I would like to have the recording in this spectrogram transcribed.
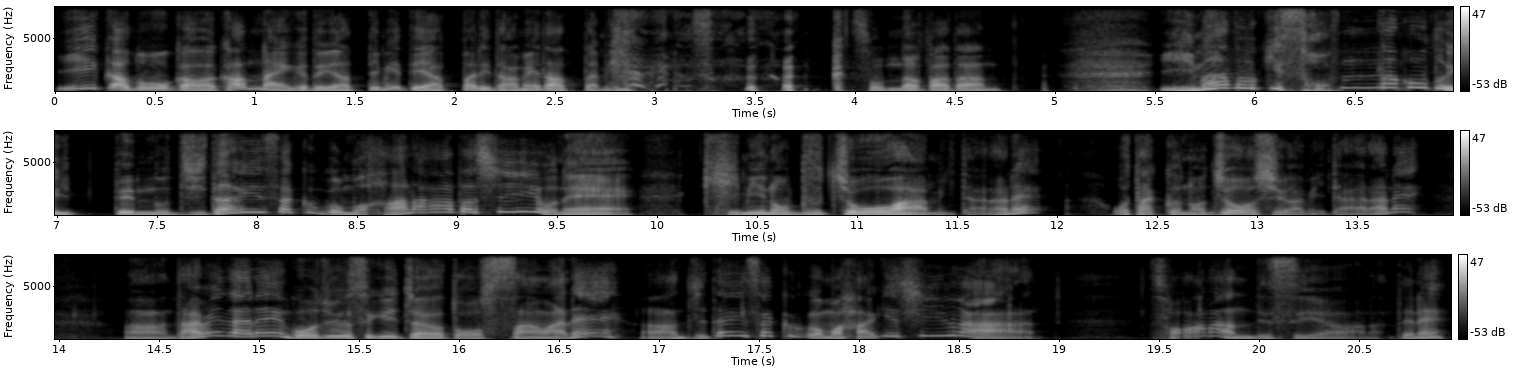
いいかどうか分かんないけどやってみてやっぱりダメだったみたいな。そんなパターン。今時そんなこと言ってんの時代錯誤も甚だしいよね。君の部長はみたいなね。お宅の上司はみたいなね。あダメだね。50過ぎちゃうとおっさんはね。あ時代錯誤も激しいわ。そうなんですよ。なんてね。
